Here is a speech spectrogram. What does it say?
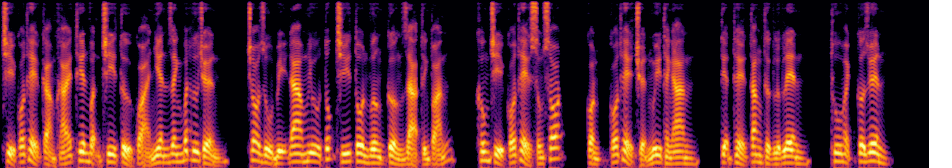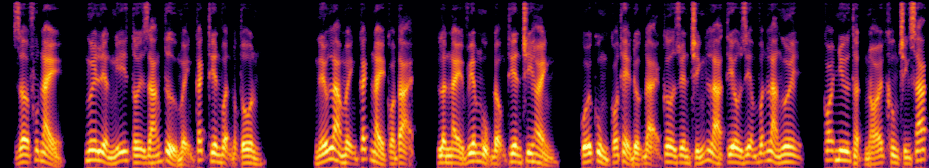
chỉ có thể cảm khái thiên vận c h i tử quả nhiên danh bất hư truyền, cho dù bị đa mưu túc trí tôn vương cường giả tính toán, không chỉ có thể sống sót, còn có thể chuyển nguy thành an, tiện thể tăng thực lực lên, thu hoạch cơ duyên. Giờ phút này, ngươi liền nghĩ tới dáng tử mệnh cách thiên vận độc tôn nếu là mệnh cách này còn tại, lần này viêm ngục động thiên tri hành, cuối cùng có thể được đại cơ duyên chính là tiêu diễm vẫn là ngươi, coi như thật nói không chính xác.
